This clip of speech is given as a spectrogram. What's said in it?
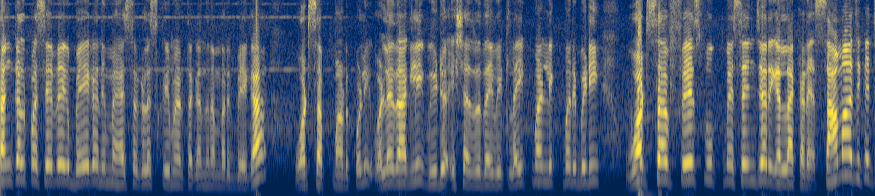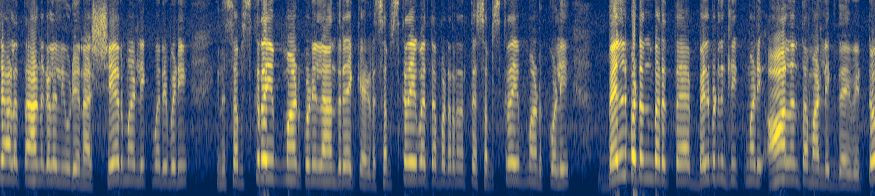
ಸಂಕಲ್ಪ ಸೇವೆಗೆ ಬೇಗ ನಿಮ್ಮ ಹೆಸರುಗಳ ಸ್ಕ್ರೀನ್ ಇರ್ತಕ್ಕಂಥ ನಂಬರ್ಗೆ ಬೇಗ ವಾಟ್ಸಪ್ ಮಾಡ್ಕೊಳ್ಳಿ. ಒಳ್ಳೆಯದಾಗಲಿ ವಿಡಿಯೋ ಇಷ್ಟ ಆದರೆ ದಯವಿಟ್ಟು ಲೈಕ್ ಮಾಡ್ಲಿಕ್ಕೆ ಮರಿಬೇಡಿ. ವಾಟ್ಸಪ್ ಫೇಸ್ಬುಕ್ ಮೆಸೆಂಜರ್ ಎಲ್ಲ ಕಡೆ ಸಾಮಾಜಿಕ ಜಾಲತಾಣಗಳಲ್ಲಿ ವಿಡಿಯೋನ ಶೇರ್ ಮಾಡ್ಲಿಕ್ಕೆ ಮರಿಬೇಡಿ. ಇನ್ನು ಸಬ್ಸ್ಕ್ರೈಬ್ ಮಾಡ್ಕೊಂಡಿಲ್ಲ ಅಂದರೆ ಕೆಳಗಡೆ ಸಬ್ಸ್ಕ್ರೈಬ್ ಅಂತ ಬಟನ್ ಇರುತ್ತೆ. ಸಬ್ಸ್ಕ್ರೈಬ್ ಮಾಡ್ಕೊಳ್ಳಿ. ಬೆಲ್ ಬಟನ್ ಬರುತ್ತೆ. ಬೆಲ್ ಬಟನ್ ಕ್ಲಿಕ್ ಮಾಡಿ ಆಲ್ ಅಂತ ಮಾಡ್ಲಿಕ್ಕೆ ದಯವಿಟ್ಟು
